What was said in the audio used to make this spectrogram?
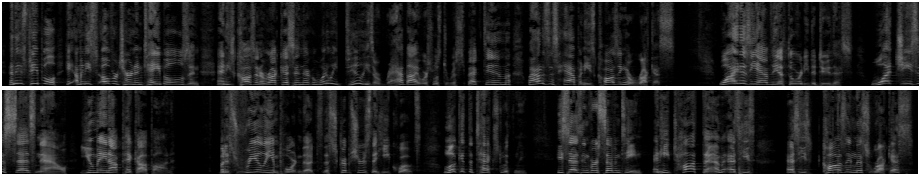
And these people, he, I mean, he's overturning tables and, and he's causing a ruckus. And they're going, What do we do? He's a rabbi. We're supposed to respect him. Well, how does this happen? He's causing a ruckus. Why does he have the authority to do this? What Jesus says now, you may not pick up on, but it's really important that the scriptures that he quotes. Look at the text with me. He says in verse 17, and he taught them as he's as he's causing this ruckus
